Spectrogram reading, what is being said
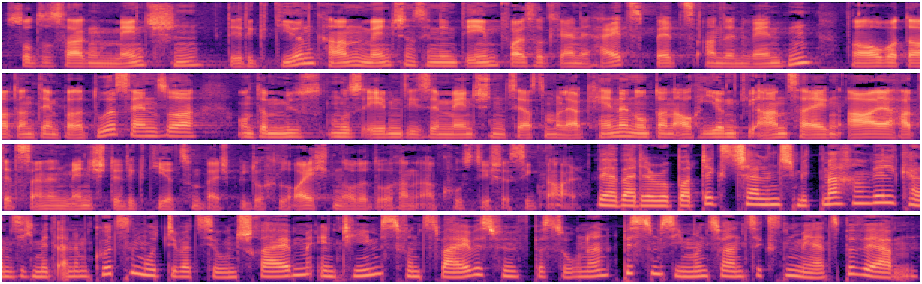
sozusagen Menschen detektieren kann. Menschen sind in dem Fall so kleine Heizpads an den Wänden. Der Roboter hat einen Temperatursensor und dann muss, muss eben diese Menschen zuerst einmal erkennen und dann auch irgendwie anzeigen, ah, er hat jetzt einen Mensch detektiert, zum Beispiel durch Leuchten oder durch ein akustisches Signal. Wer bei der Robotics Challenge mitmachen will, kann sich mit einem kurzen Motivationsschreiben in Teams von zwei bis fünf Personen bis zum 27. März bewerben.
